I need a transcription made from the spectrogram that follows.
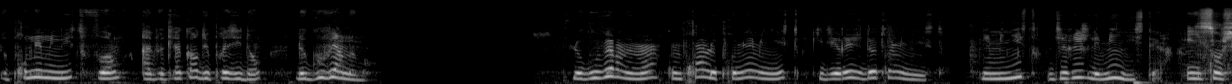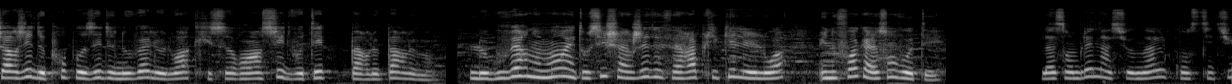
Le Premier ministre forme, avec l'accord du président, le gouvernement. Le gouvernement comprend le Premier ministre qui dirige d'autres ministres. Les ministres dirigent les ministères. Ils sont chargés de proposer de nouvelles lois qui seront ensuite votées par le Parlement. Le gouvernement est aussi chargé de faire appliquer les lois une fois qu'elles sont votées. L'Assemblée nationale constitue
